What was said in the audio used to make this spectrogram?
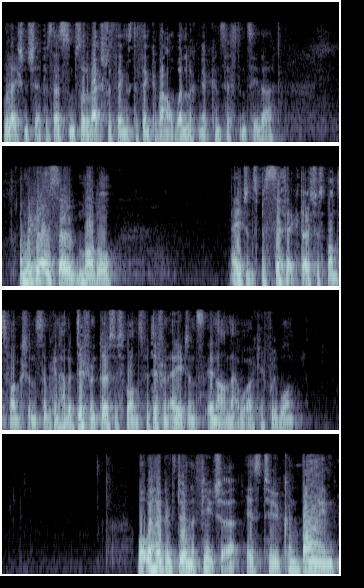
relationship, as there's some sort of extra things to think about when looking at consistency there. And we can also model agent-specific dose response functions, so we can have a different dose response for different agents in our network if we want. What we're hoping to do in the future is to combine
